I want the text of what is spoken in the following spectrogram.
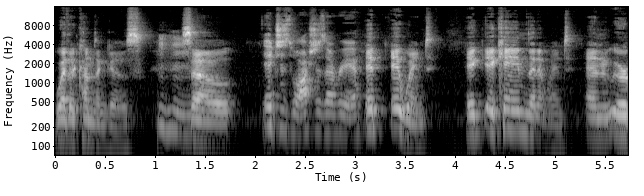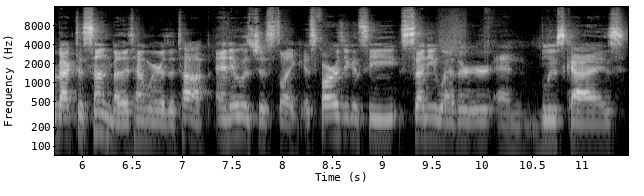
weather comes and goes. hmm So It just washes over you. it, it went. It, it came, then it went. And we were back to sun by the time we were at the top. And it was just like, as far as you can see, sunny weather and blue skies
